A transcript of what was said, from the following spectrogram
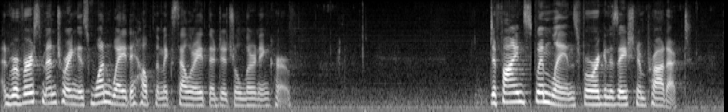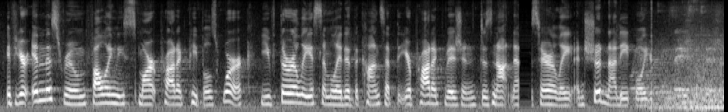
And reverse mentoring is one way to help them accelerate their digital learning curve define swim lanes for organization and product. If you're in this room following these smart product people's work, you've thoroughly assimilated the concept that your product vision does not necessarily and should not equal your organizational vision.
